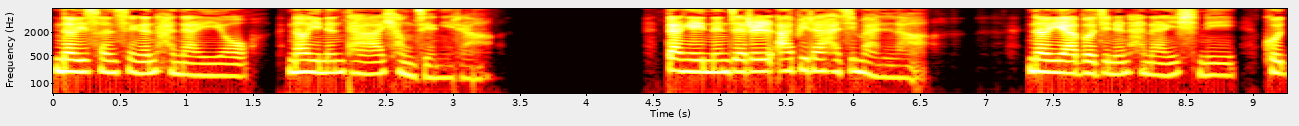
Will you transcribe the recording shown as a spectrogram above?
너희 선생은 하나이요 너희는 다 형제니라. 땅에 있는 자를 아비라 하지 말라. 너희 아버지는 하나이시니 곧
